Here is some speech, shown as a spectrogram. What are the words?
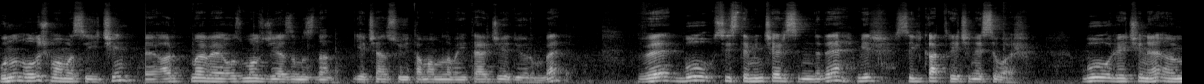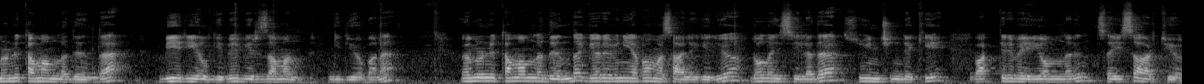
Bunun oluşmaması için e, arıtma ve ozmoz cihazımızdan geçen suyu tamamlamayı tercih ediyorum ben. Ve bu sistemin içerisinde de bir silikat reçinesi var. Bu reçine ömrünü tamamladığında bir yıl gibi bir zaman gidiyor bana. Ömrünü tamamladığında görevini yapamaz hale geliyor. Dolayısıyla da suyun içindeki bakteri ve iyonların sayısı artıyor.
